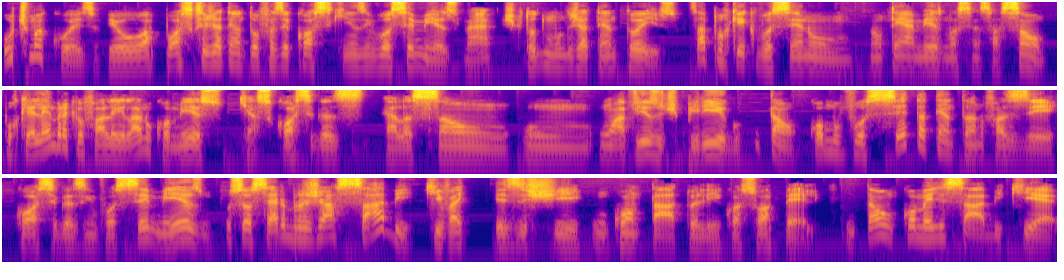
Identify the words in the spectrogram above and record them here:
última coisa. Eu aposto que você já tentou fazer cosquinhas em você mesmo, né? Acho que todo mundo já tentou isso. Sabe por que, que você não, não tem a mesma sensação? Porque lembra que eu falei lá no começo que as cócegas elas são um, um aviso de perigo? Então, como você está tentando fazer cócegas em você mesmo, o seu cérebro já sabe que vai existir um contato ali com a sua pele. Então, como ele sabe que é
